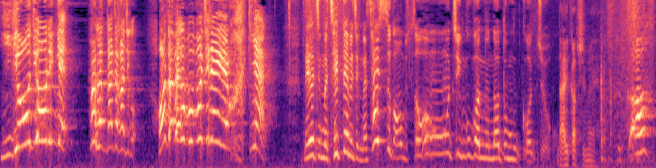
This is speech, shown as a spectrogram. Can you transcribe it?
이게 어디 어린 게 하나 가져가지고 어디다 내가 뽀뽀지네 확 그냥 내가 정말 쟤 때문에 정말 살 수가 없어 어, 친구가 누나도 묶어줘 나이 값이네. 아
